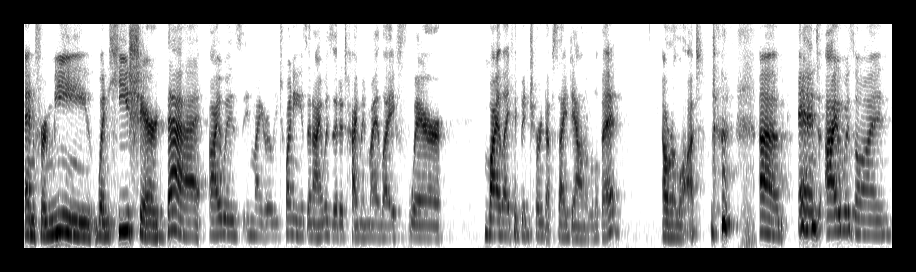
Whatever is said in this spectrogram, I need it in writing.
And for me when he shared that i was in my early 20s and i was at a time in my life where my life had been turned upside down a little bit or a lot. Um, and i was on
